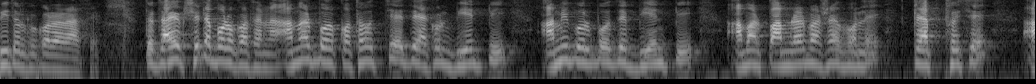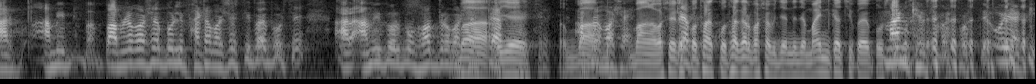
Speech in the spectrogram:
বিতর্ক করার আছে। তো যাই হোক, সেটা বড় কথা না। আমার কথা হচ্ছে যে এখন বিএনপি আমি বলব যে বিএনপি আমার পামলার ভাষায় বলে ট্র্যাপড হয়েছে। আর আমি পা- পামলার ভাষায় বলি ফাটা ভাষায় চিপায় পড়ছে আর আমি বলব ভদ্র ভাষায় এই ট্র্যাপড যে হয়েছে বা- আপনার ভাষায় বাংলা ভাষায় এটা কোথা কোথাকার ভাষা আমি জানি যে মাইন কাচি পড়ছে। চিপায় পড়ছে ওই আর কি।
